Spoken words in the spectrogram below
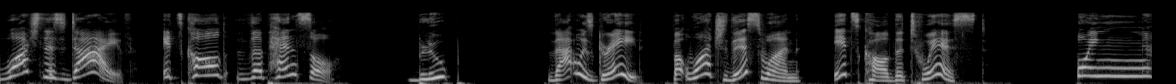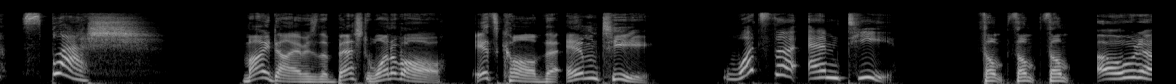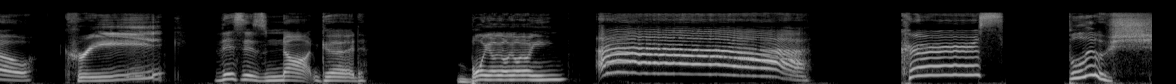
Watch this dive. It's called the pencil. Bloop. That was great. But watch this one. It's called the twist. Boing! Splash! My dive is the best one of all. It's called the MT. What's the MT? Thump, thump, thump. Oh no. Creak. This is not good. Boing. Curse. Sploosh.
